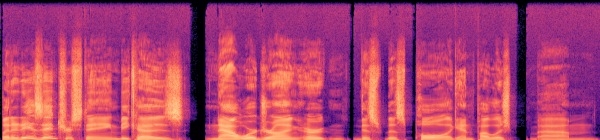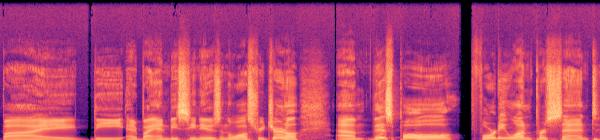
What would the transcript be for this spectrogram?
But it is interesting because now we're drawing, or this this poll again published um, by the by NBC News and the Wall Street Journal. Um, this poll, forty one percent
